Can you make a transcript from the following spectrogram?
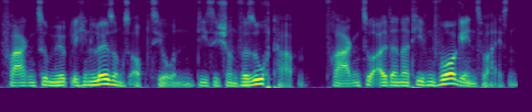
Fragen zu möglichen Lösungsoptionen, die Sie schon versucht haben, Fragen zu alternativen Vorgehensweisen,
